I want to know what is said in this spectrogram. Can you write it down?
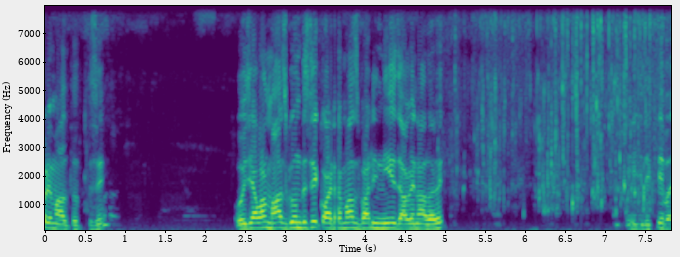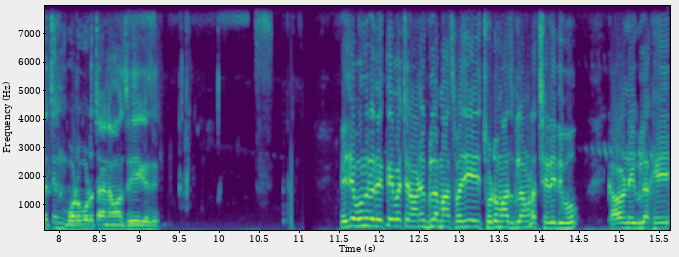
করে মাছ ধরতেছে। ওই যে আবার মাছ গুনতেছে, কয়টা মাছ বাড়ি নিয়ে যাবে না যাবে এই যে দেখতে পাচ্ছেন, বড় বড় চায়না মাছ হয়ে গেছে। এই যে বন্ধুরা দেখতে পাচ্ছেন, অনেকগুলো মাছ পাচ্ছি। এই ছোটো মাছগুলো আমরা ছেড়ে দিব, কারণ এগুলো খেয়ে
